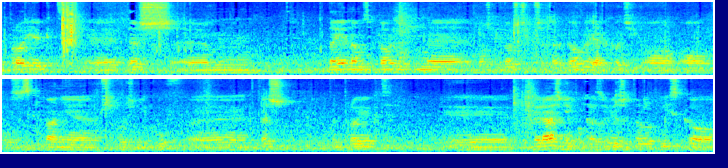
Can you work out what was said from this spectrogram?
Projekt e, też daje nam zupełnie inne możliwości przetargowe, jak chodzi o, o uzyskiwanie przewoźników. E, też ten projekt e, wyraźnie pokazuje, że to lotnisko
